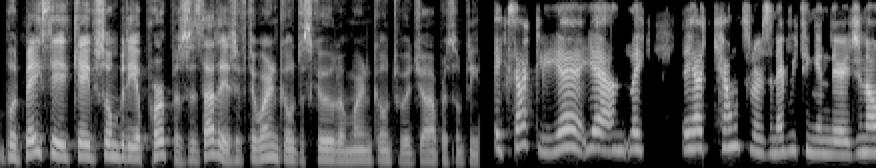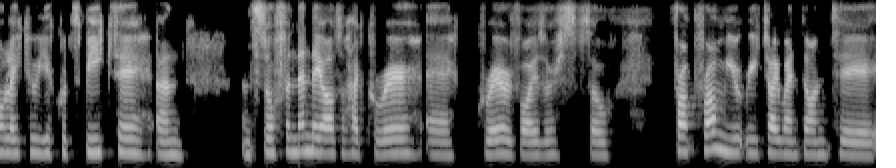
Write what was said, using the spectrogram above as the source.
but basically, it gave somebody a purpose. Is that it? If they weren't going to school and weren't going to a job or something. Exactly. Yeah. Yeah. And like they had counselors and everything in there. You know, like who you could speak to and and stuff. And then they also had career uh, career advisors. So from from Youthreach, I went on to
